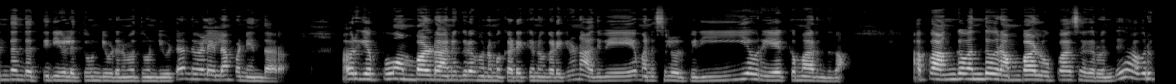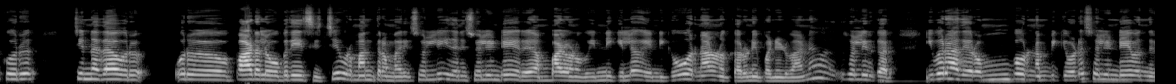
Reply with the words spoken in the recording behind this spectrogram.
எந்தெந்த திரிகளை தூண்டி விடணுமோ தூண்டி விட்டு அந்த வேலையெல்லாம் பண்ணியிருந்தாராம். அவருக்கு எப்பவும் அம்பாளோட அனுகிரகம் நம்ம கிடைக்கணும் கிடைக்கணும்னு அதுவே மனசில் ஒரு பெரிய ஒரு ஏக்கமாக இருந்துதான் அப்போ அங்கே வந்து ஒரு அம்பாள் உபாசகர் வந்து அவருக்கு ஒரு சின்னதாக ஒரு ஒரு பாடலை உபதேசித்து ஒரு மந்திரம் மாதிரி சொல்லி இதை நீ சொல்லிகிட்டே இரு அம்பாள் உனக்கு இன்னைக்கு இல்லை என்றைக்கோ ஒரு நாள் உனக்கு கருணை பண்ணிடுவான்னு சொல்லியிருக்காரு. இவரும் அதை ரொம்ப ஒரு நம்பிக்கையோடு சொல்லிகிட்டே வந்து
